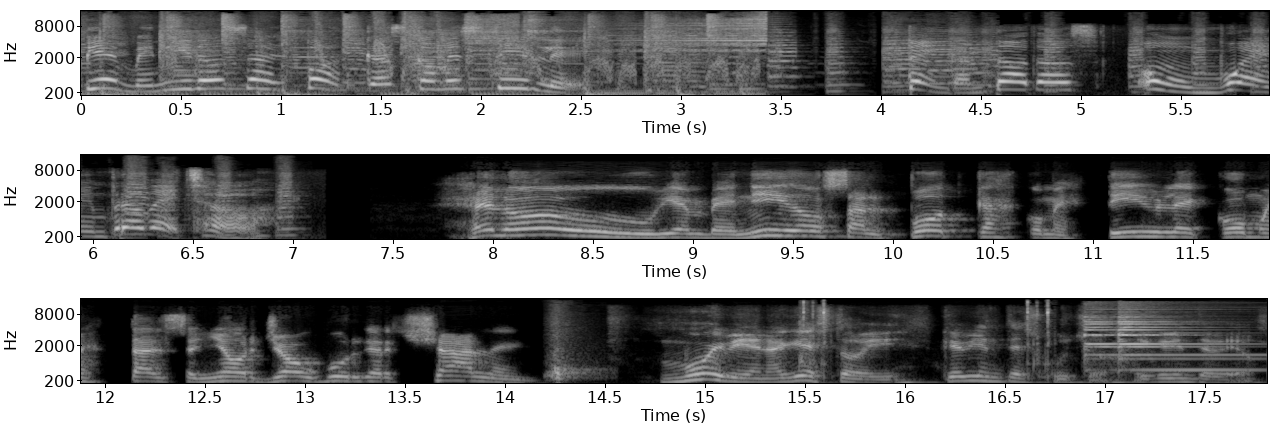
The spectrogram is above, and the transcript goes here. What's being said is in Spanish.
Bienvenidos al podcast comestible. Tengan todos un buen provecho. Hello, bienvenidos al podcast comestible. ¿Cómo está el señor Joe Burger Challenge? Muy bien, aquí estoy. Qué bien te escucho y qué bien te veo.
